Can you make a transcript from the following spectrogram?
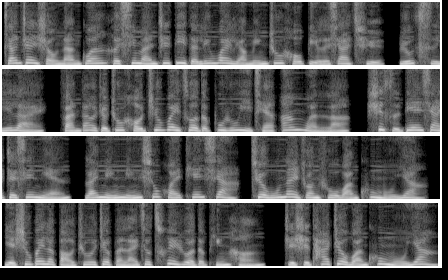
将镇守南关和西蛮之地的另外两名诸侯比了下去，如此一来，反倒这诸侯之位坐的不如以前安稳了。世子殿下这些年来明明胸怀天下，却无奈装出纨绔模样，也是为了保住这本来就脆弱的平衡。只是他这纨绔模样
